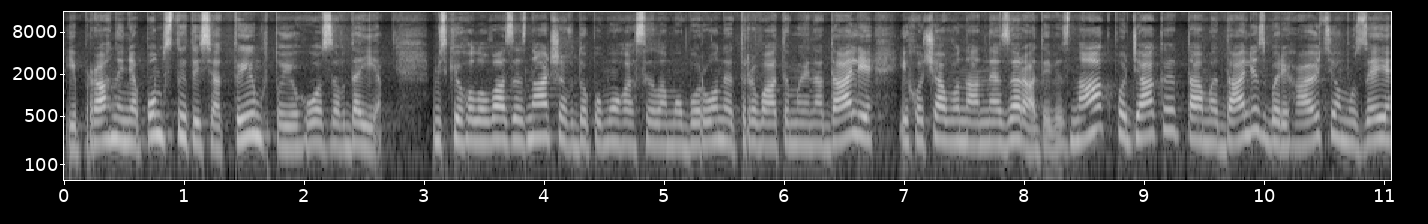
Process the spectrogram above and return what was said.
і прагнення помститися тим, хто його завдає. Міський голова зазначив, допомога силам оборони триватиме і надалі. І, хоча вона не заради відзнак, подяки та медалі зберігаються у музеї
